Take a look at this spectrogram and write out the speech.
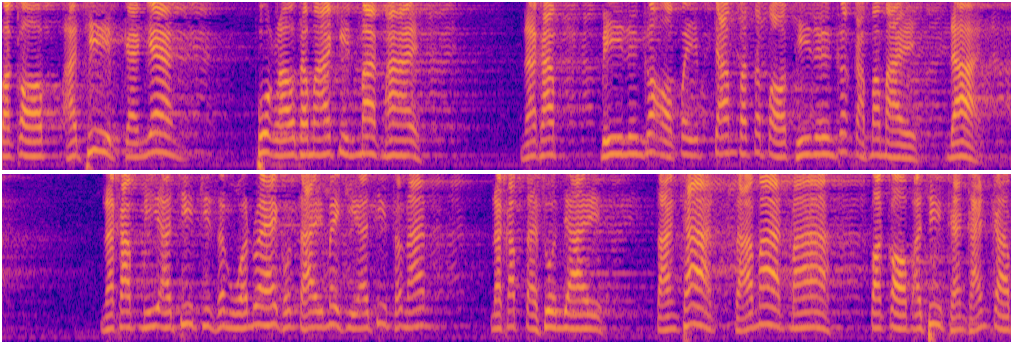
ประกอบอาชีพแก่งแย่ง พวกเราทำมาหากินมากมายนะครับ ปีหนึ่งก็ออกไปจำพาสปอร์ตทีหนึ่งก็กลับมาใหม่ได้นะครับ มีอาชีพที่สงวนไว้ให้คนไทยไม่กี่อาชีพเท่านั้นนะครับ แต่ส่วนใหญ่ต่างชาติสามารถมาประกอบอาชีพแข่งขันกับ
